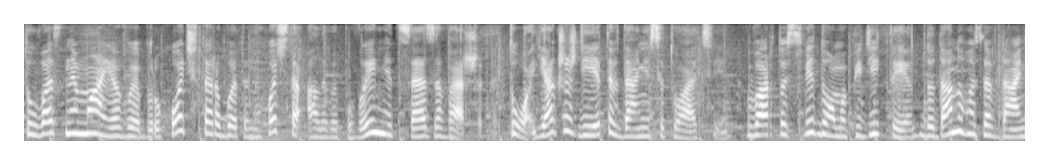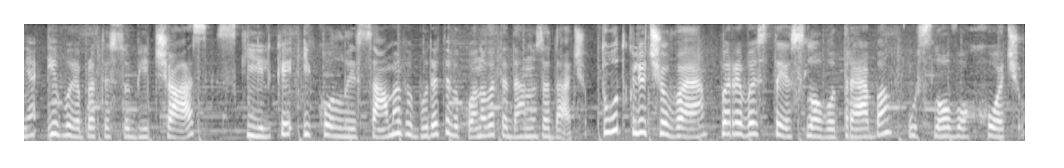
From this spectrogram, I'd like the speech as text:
то у вас немає вибору, хочете робити, не хочете, але ви повинні це завершити. То як же ж діяти в даній ситуації? Варто свідомо підійти до даного завдання і вибрати собі час, скільки і коли саме ви будете виконувати дану задачу. Тут ключове перевести слово треба у слово хочу.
